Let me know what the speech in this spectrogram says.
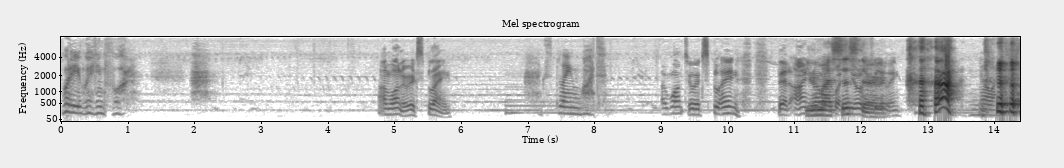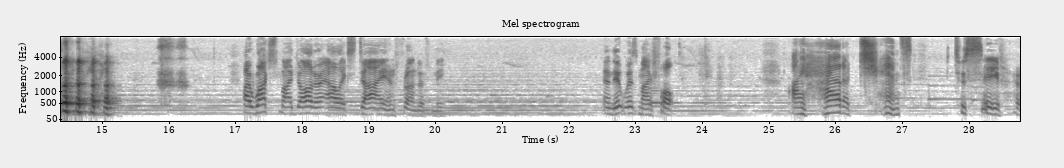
What are you waiting for? I want to explain. Explain what? I want to explain that I You're know my what sister. you're. No, I know what you're feeling. I watched my daughter Alex die in front of me. And it was my fault. I had a chance to save her,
